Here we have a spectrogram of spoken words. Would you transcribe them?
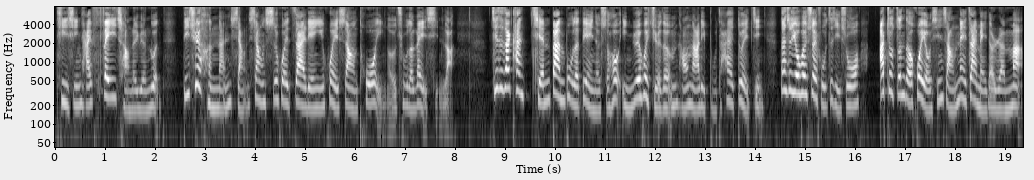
体型还非常的圆润，的确很难想象是会在联谊会上脱颖而出的类型啦。其实，在看前半部的电影的时候，隐约会觉得，嗯，好像哪里不太对劲，但是又会说服自己说，啊，就真的会有欣赏内在美的人嘛。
